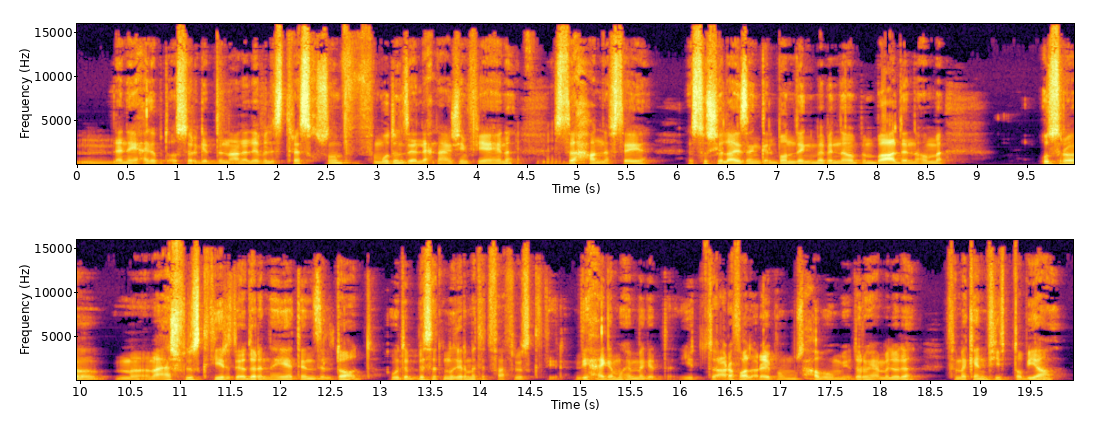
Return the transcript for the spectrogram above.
لأن هي حاجة بتأثر جدا على level stress خصوصا في مدن زي اللي إحنا عايشين فيها هنا الصحة النفسية ال socializing ال bonding ما بيننا وبين بعض إن هم أسرة معهاش فلوس كتير تقدر إن هي تنزل تقعد وتتبسط من غير ما تدفع فلوس كتير. دي حاجة مهمة جدا. يتعرفوا على قرايبهم واصحابهم يقدروا يعملوا ده في مكان فيه الطبيعة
